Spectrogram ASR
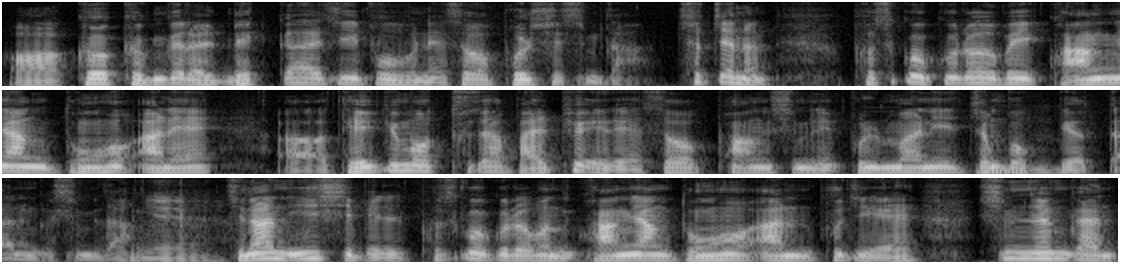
어, 그 근거를 몇 가지 부분에서 볼 수 있습니다. 첫째는 포스코 그룹의 광양 동호 안에 어, 대규모 투자 발표에 대해서 포항 시민의 불만이 정복되었다는 것입니다. 예. 지난 20일 포스코 그룹은 광양 동호안 부지에 10년간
